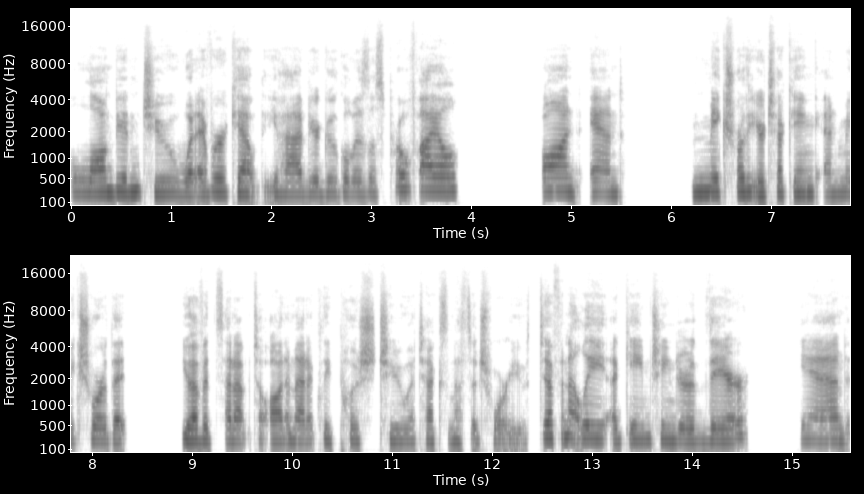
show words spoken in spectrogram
logged into whatever account that you have your Google business profile on and make sure that you're checking and make sure that you have it set up to automatically push to a text message for you. Definitely a game changer there. And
